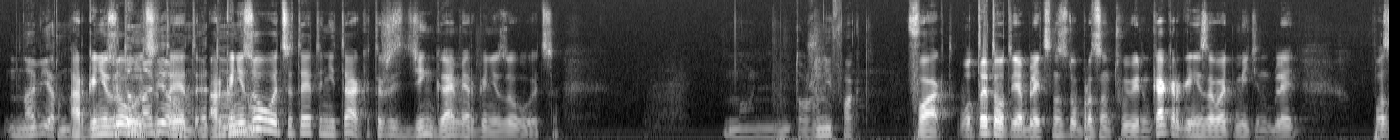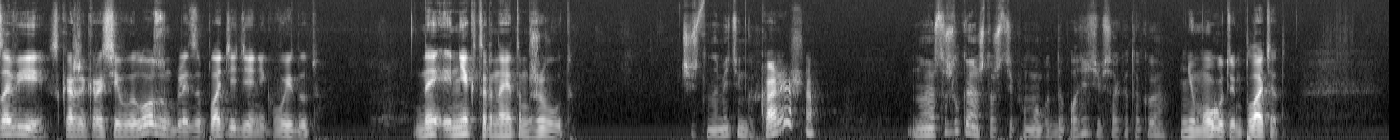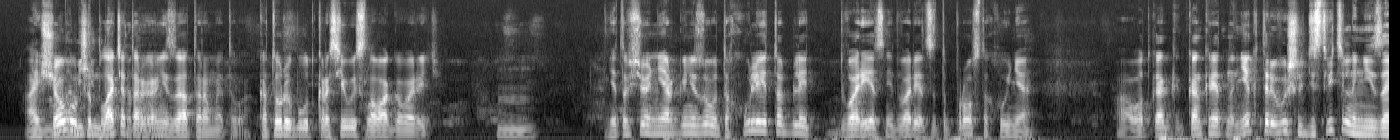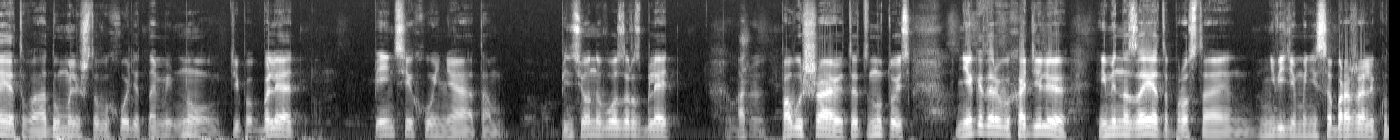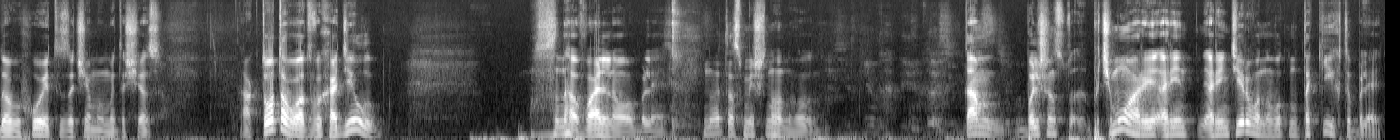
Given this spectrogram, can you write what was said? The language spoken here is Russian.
наверное. Организовывается это, наверно, это, это, ну- организовывается это это не так. Это же с деньгами организовывается. Ну, тоже не факт. Факт. Вот это вот я, блядь, на сто процентов уверен. Как организовать митинг, блядь? Позови, скажи красивый лозунг, блядь, заплати денег, выйдут. На- некоторые на этом живут. Чисто на митингах. Конечно. Ну, я слышал, конечно, что типа могут доплатить и всякое такое. Не могут, им платят. А Ну, еще лучше митингах, платят которые- организаторам этого, которые будут красивые слова говорить. М, Это все не организовывают. А хули это, блядь, дворец, не дворец, это просто хуйня. А вот как конкретно, некоторые вышли действительно не из-за этого, а думали, что выходят на, ну, типа, блядь, пенсии хуйня, там, пенсионный возраст, блядь, от- повышают. повышают. Это, ну, то есть, некоторые выходили именно за это, просто невидимо не соображали, куда выходит и зачем им это сейчас. А кто-то вот выходил с Навального, блядь. Ну, это смешно, но... Там большинство... Почему ори- ориен- ориентировано вот на таких-то, блядь?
